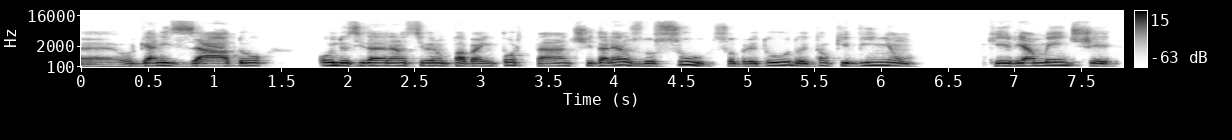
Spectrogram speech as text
eh, organizado, onde os italianos tiveram um papel importante, italianos do sul, sobretudo, então que vinham, que realmente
